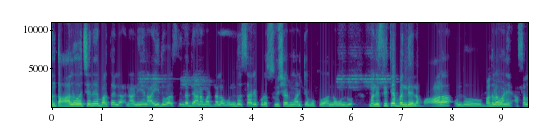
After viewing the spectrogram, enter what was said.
ಅಂತ ಆಲೋಚನೆ ಬರ್ತಾ ಇಲ್ಲ. ನಾನು ಏನು ಐದು ವರ್ಷದಿಂದ ಧ್ಯಾನ ಮಾಡ್ತೀನಲ್ಲ, ಒಂದು ಸಾರಿ ಕೂಡ ಸೂಸೈಡ್ ಮಾಡ್ಕೋಬೇಕು ಅನ್ನೋ ಒಂದು ಮನಸ್ಥಿತಿಯೇ ಬಂದೇ ಇಲ್ಲ. ಭಾಳ ಒಂದು ಬದಲಾವಣೆ. ಅಸಲ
